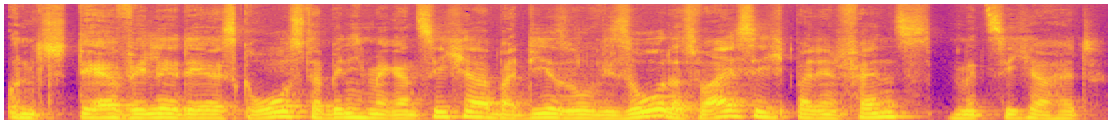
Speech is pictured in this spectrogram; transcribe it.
Und der Wille, der ist groß, da bin ich mir ganz sicher. Bei dir sowieso, das weiß ich, bei den Fans mit Sicherheit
